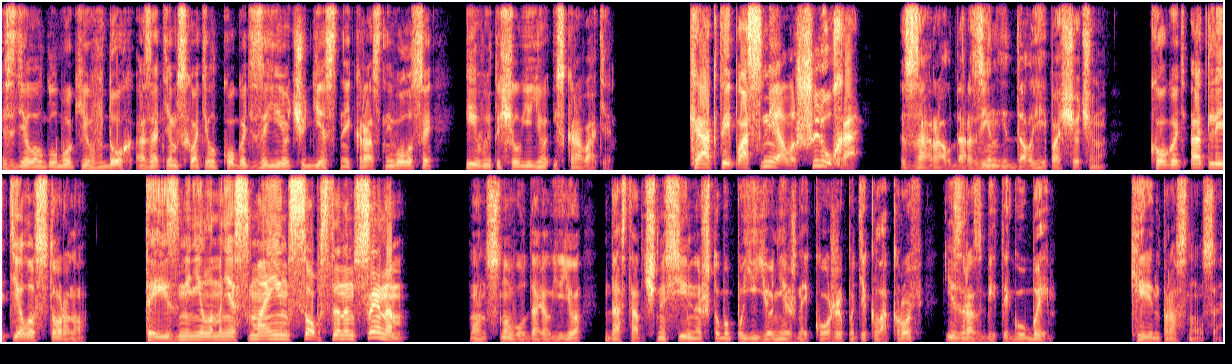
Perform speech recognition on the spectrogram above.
сделал глубокий вдох, а затем схватил коготь за ее чудесные красные волосы и вытащил ее из кровати. «Как ты посмела, шлюха!» — заорал Дарзин и дал ей пощечину. Коготь отлетела в сторону. «Ты изменила мне с моим собственным сыном!» Он снова ударил ее достаточно сильно, чтобы по ее нежной коже потекла кровь из разбитой губы. Кирин проснулся.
